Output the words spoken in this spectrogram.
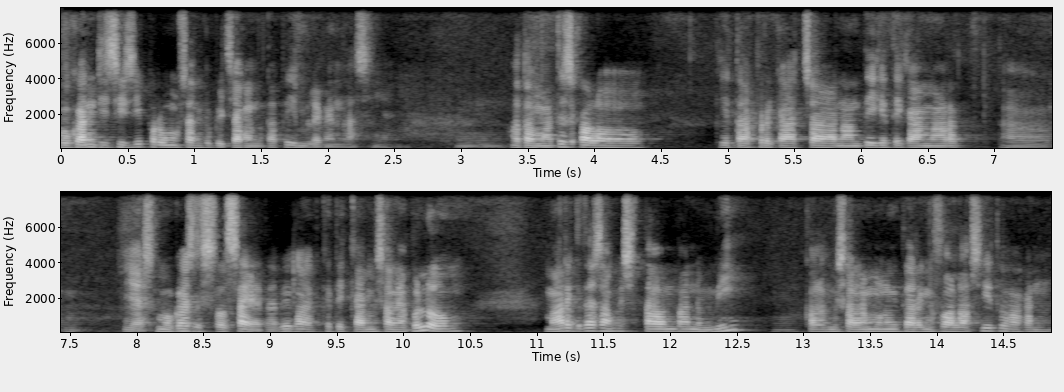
bukan di sisi perumusan kebijakan tetapi implementasinya. Hmm. Otomatis kalau kita berkaca nanti ketika Maret em, ya semoga sudah selesai ya, tapi kalau ketika misalnya belum, mari kita sampai setahun pandemi, kalau misalnya monitoring evaluasi itu akan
